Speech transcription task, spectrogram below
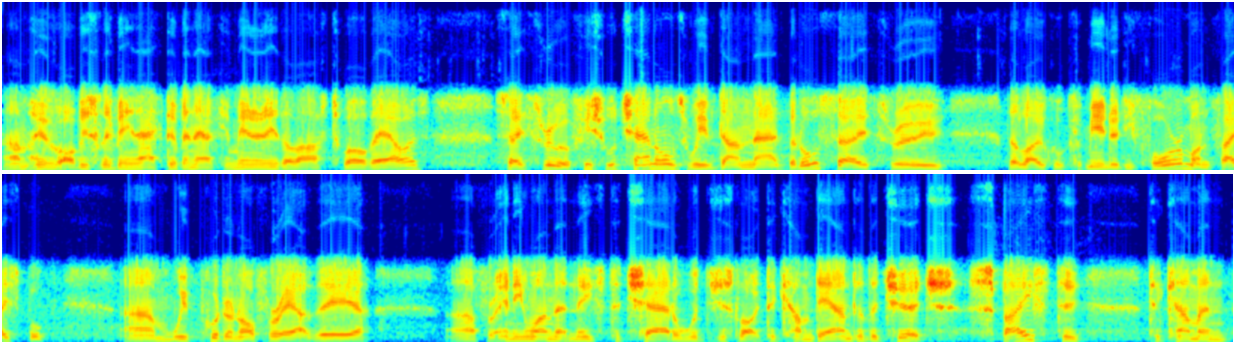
um, who've obviously been active in our community the last 12 hours. So through official channels, we've done that, but also through the local community forum on Facebook, um, we've put an offer out there. Uh, for anyone that needs to chat or would just like to come down to the church space to, to come and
